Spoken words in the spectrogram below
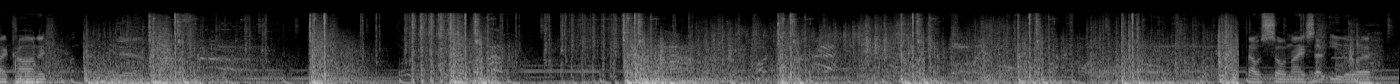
Iconic. Yeah. That was so nice that either way.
